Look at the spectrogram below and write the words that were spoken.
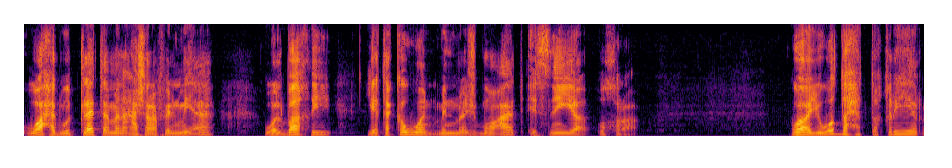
1.3 والباقي يتكون من مجموعات إثنية أخرى. ويوضح التقرير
